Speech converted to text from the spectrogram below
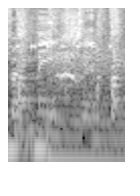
information.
